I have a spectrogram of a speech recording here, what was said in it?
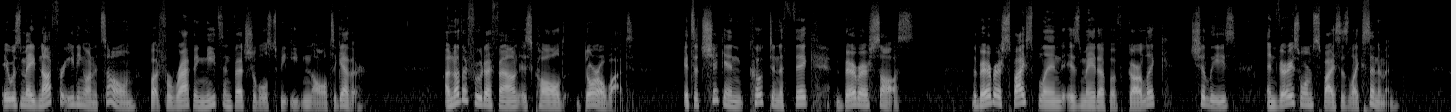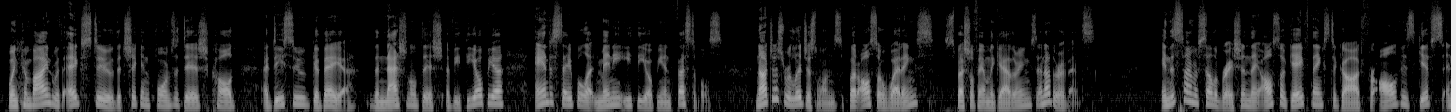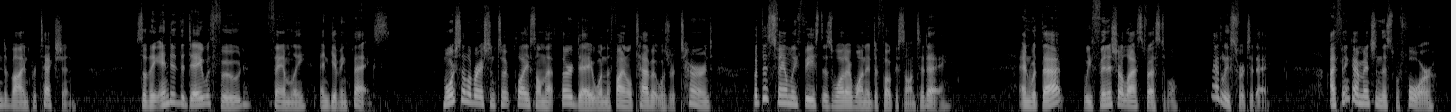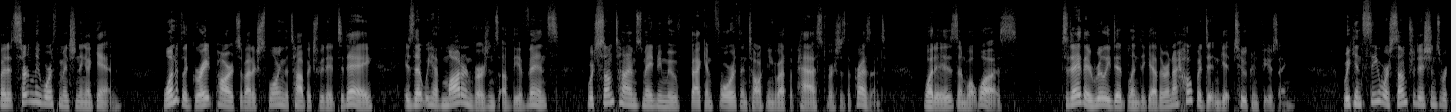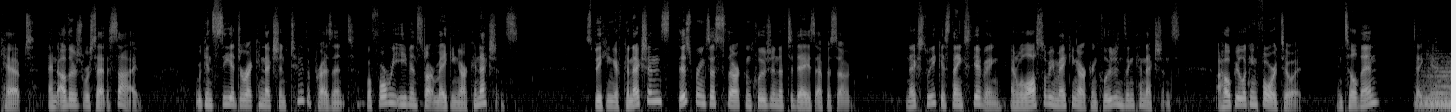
It was made not for eating on its own, but for wrapping meats and vegetables to be eaten all together. Another food I found is called doro wat. It's a chicken cooked in a thick berbere sauce. The berbere spice blend is made up of garlic, chilies, and various warm spices like cinnamon. When combined with egg stew, the chicken forms a dish called Adisu Gabeya, the national dish of Ethiopia and a staple at many Ethiopian festivals. Not just religious ones, but also weddings, special family gatherings, and other events. In this time of celebration, they also gave thanks to God for all of his gifts and divine protection. So they ended the day with food, family, and giving thanks. More celebration took place on that third day when the final tablet was returned, but this family feast is what I wanted to focus on today. And with that, we finish our last festival, at least for today. I think I mentioned this before, but it's certainly worth mentioning again. One of the great parts about exploring the topics we did today is that we have modern versions of the events, which sometimes made me move back and forth in talking about the past versus the present what is and what was. Today they really did blend together, and I hope it didn't get too confusing. We can see where some traditions were kept and others were set aside. We can see a direct connection to the present before we even start making our connections. Speaking of connections, this brings us to our conclusion of today's episode. Next week is Thanksgiving, and we'll also be making our conclusions and connections. I hope you're looking forward to it. Until then, take care.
